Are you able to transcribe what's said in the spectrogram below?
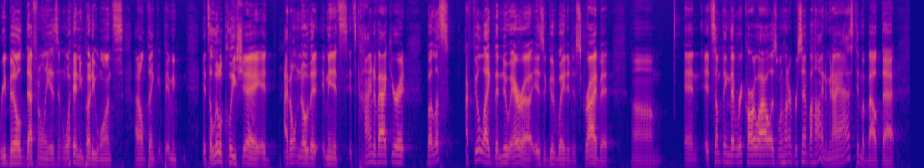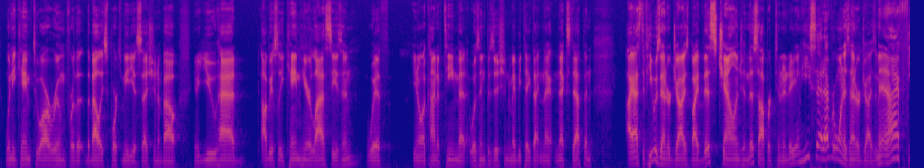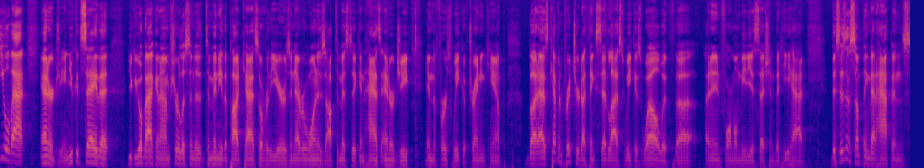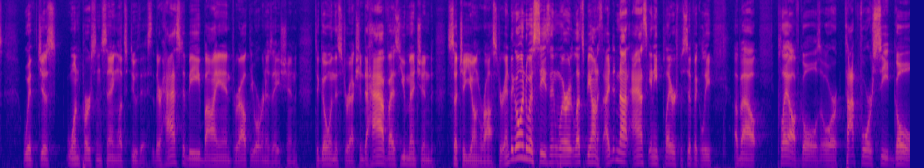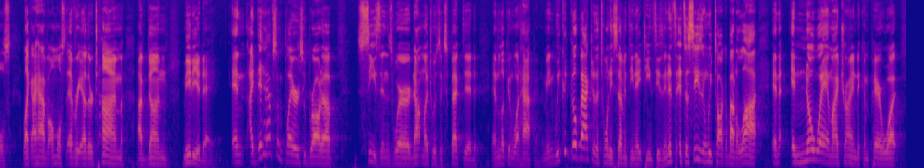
rebuild definitely isn't what anybody wants. I don't think. I mean, it's a little cliche. It. I don't know that. I mean, it's it's kind of accurate, but let's. I feel like the new era is a good way to describe it. Um, and it's something that Rick Carlisle is 100% behind. I mean, I asked him about that when he came to our room for the, the Bally Sports media session about, you know, you had obviously came here last season with you know a kind of team that was in position to maybe take that ne- next step and I asked if he was energized by this challenge and this opportunity, and he said everyone is energized. I mean, and I feel that energy. And you could say that you could go back and I'm sure listen to, to many of the podcasts over the years, and everyone is optimistic and has energy in the first week of training camp. But as Kevin Pritchard, I think, said last week as well with uh, an informal media session that he had, this isn't something that happens with just one person saying, let's do this. There has to be buy in throughout the organization to go in this direction, to have, as you mentioned, such a young roster, and to go into a season where, let's be honest, I did not ask any player specifically about playoff goals or top four seed goals like I have almost every other time I've done Media Day. And I did have some players who brought up seasons where not much was expected and looking what happened. I mean, we could go back to the 2017-18 season. It's it's a season we talk about a lot, and in no way am I trying to compare what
